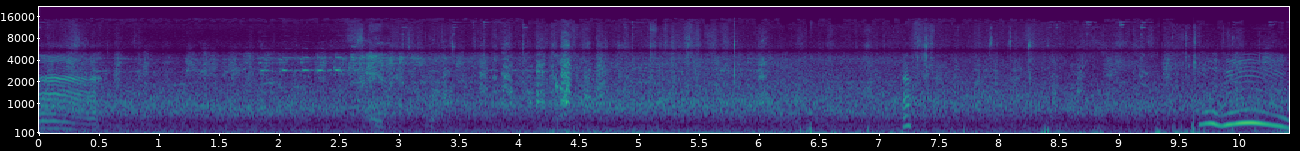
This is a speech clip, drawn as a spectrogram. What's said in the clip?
Mm. Woohoo!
